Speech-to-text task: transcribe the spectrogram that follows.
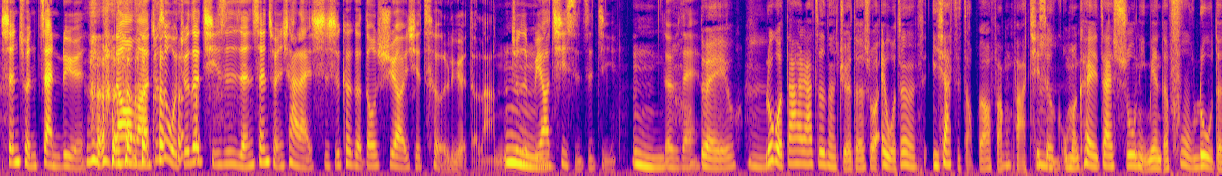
生存战略，知道吗？就是我觉得其实人生存下来，时时刻刻都需要一些策略的啦，就是不要气死自己，嗯，对不对？对。嗯，如果大家真的觉得说，哎、我真的是一下子找不到方法，其实嗯。我们可以在书里面的附录的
